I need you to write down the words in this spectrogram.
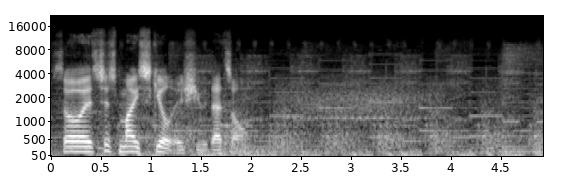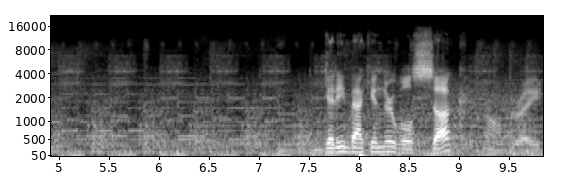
So it's just my skill issue, that's all. Getting back in there will suck? Oh, great.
